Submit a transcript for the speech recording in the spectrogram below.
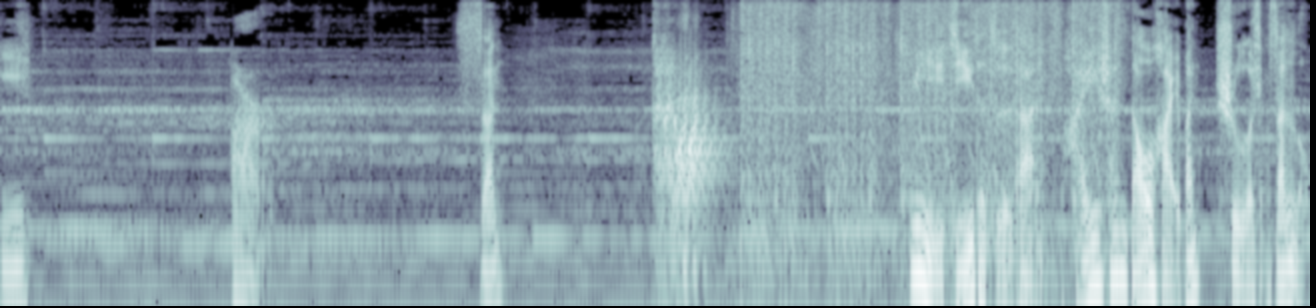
一、二、三，开火！密集的子弹排山倒海般射向三楼，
